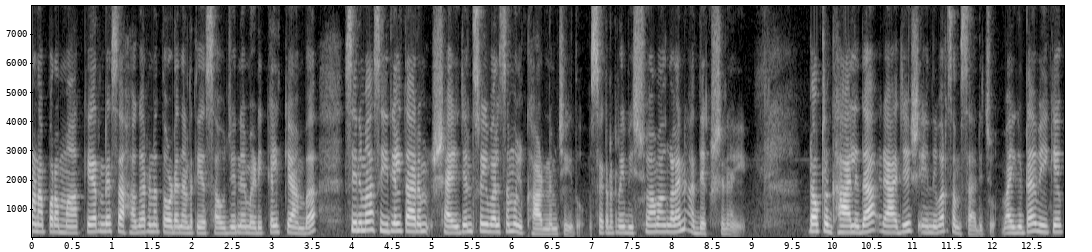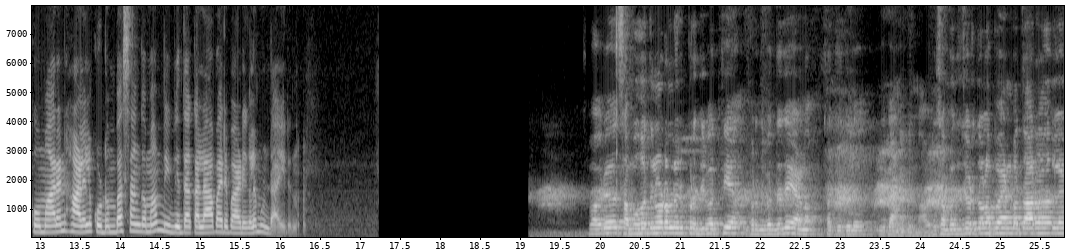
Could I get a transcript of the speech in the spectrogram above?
മണപ്പുറം മാക്കേറിന്റെ സഹകരണത്തോടെ നടത്തിയ സൗജന്യ മെഡിക്കൽ ക്യാമ്പ് സിനിമാ സീരിയൽ താരം ഷൈജൻ ശ്രീവത്സം ഉദ്ഘാടനം ചെയ്തു. സെക്രട്ടറി വിശ്വാമംഗളൻ അധ്യക്ഷനായി. ഡോക്ടർ ഖാലിദ രാജേഷ് എന്നിവർ സംസാരിച്ചു. വൈകിട്ട് വി കെ കുമാരൻ ഹാളിൽ കുടുംബ സംഗമം വിവിധ കലാപരിപാടികളും ഉണ്ടായിരുന്നു. അപ്പോൾ അവർ സമൂഹത്തിനോടുള്ളൊരു പ്രതിബദ്ധ പ്രതിബദ്ധതയാണ് സത്യത്തിൽ ഇത് കാണിക്കുന്നത്. അവരെ സംബന്ധിച്ചിടത്തോളം ഇപ്പോൾ എൺപത്താറിലെ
